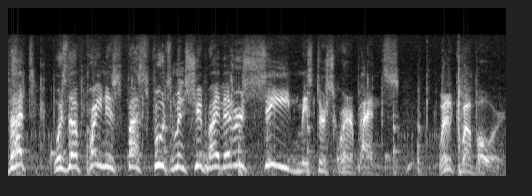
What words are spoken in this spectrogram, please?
That was the finest fast foodsmanship I've ever seen, Mr. Squarepants. Welcome aboard.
